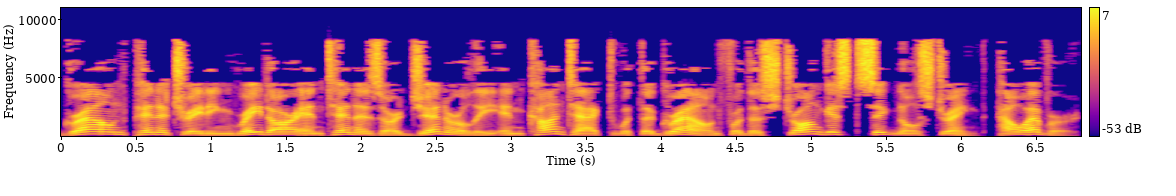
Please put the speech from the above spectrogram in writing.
Ground-penetrating radar antennas are generally in contact with the ground for the strongest signal strength, however,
